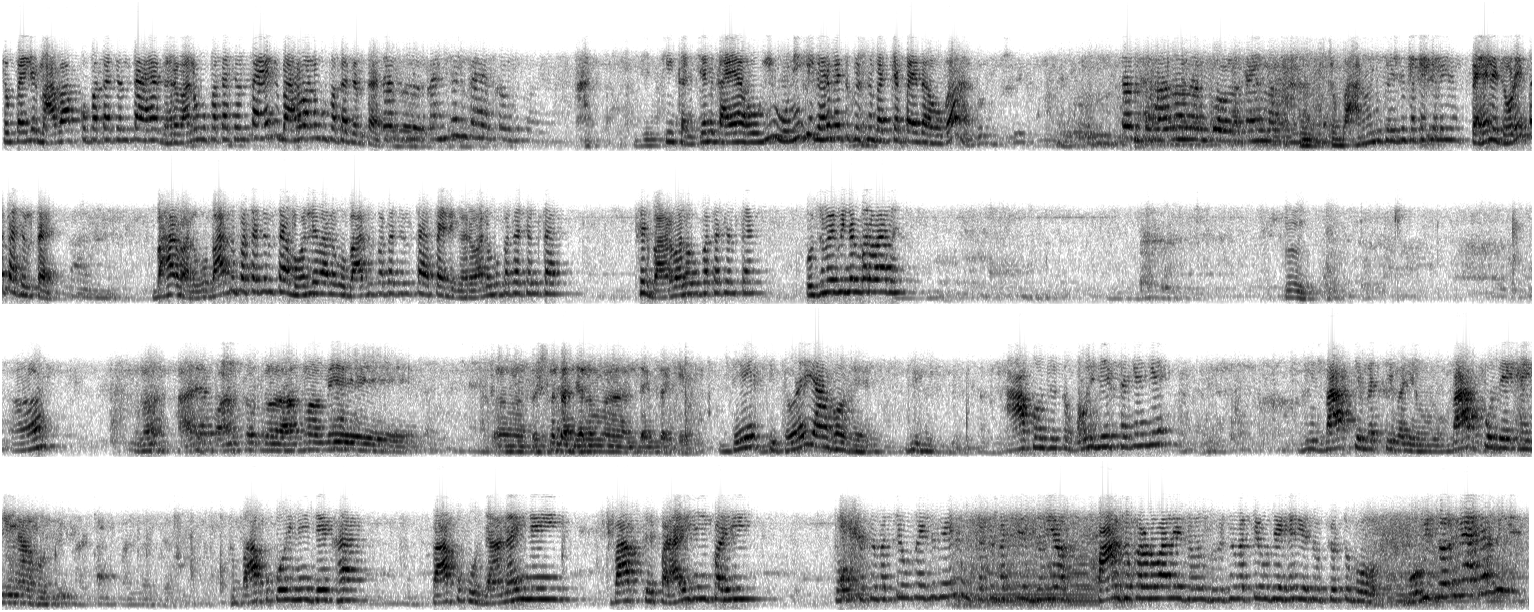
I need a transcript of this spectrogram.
तो पहले माँ बाप को पता चलता है घर वालों को पता चलता है कि बाहर वालों को पता चलता है? कंचन का जिनकी कंचन काया होगी उन्हीं के घर में तो कृष्ण बच्चा पैदा होगा सब घर वालों को नहीं मालूम तो बाहर वालों को कैसे पता चलेगा? पहले थोड़े ही पता चलता है। बाहर वालों को बाद में पता चलता है मोहल्ले वालों को बाद में पता चलता है पहले घर वालों को पता चलता है फिर बाहर वालों को पता चलता है। उसमें भी नंबरवार है। हम्म। और? साढ़े पाँच सौ आत्मा भी अ, कृष्ण का जन्म देख सके। देखती थोड़े ही आँखों से। आँखों से तो वो ही देख सकेंगे जो बाप के बच्चे बने होंगे बाप को देखेंगे आँखों से। तो बाप को ही नहीं देखा, बाप को जाना ही नहीं, बाप से पढ़ाई नहीं पढ़ी। तो कैसे बच्चे को कैसे देखेंगे? कैसे बच्चे दुनिया पाँच सौ करोड़ वाले जो दूसरे बच्चे को देखेंगे तो फिर तो वो वो भी स्वर्ग में आ जाएँगे।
